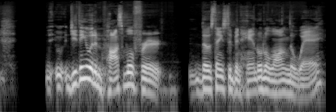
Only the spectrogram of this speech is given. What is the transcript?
do you think it would have been possible for those things to have been handled along the way?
